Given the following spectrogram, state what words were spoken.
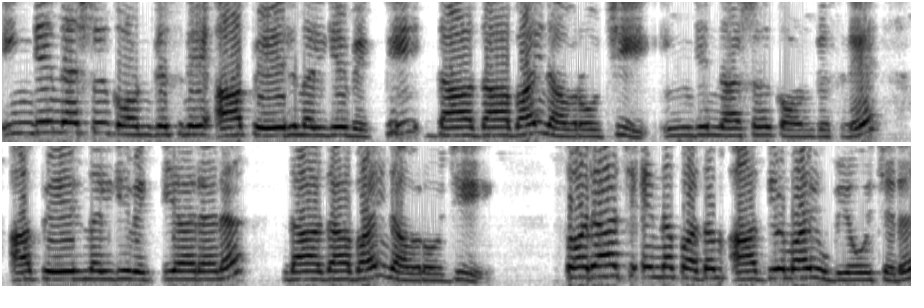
ഇന്ത്യൻ നാഷണൽ കോൺഗ്രസിനെ ആ പേര് നൽകിയ വ്യക്തി ദാദാബായ് നവറോജി. ഇന്ത്യൻ നാഷണൽ കോൺഗ്രസിനെ ആ പേര് നൽകിയ വ്യക്തി ആരാണ്? ദാദാബായ് നവറോജി. സ്വരാജ് എന്ന പദം ആദ്യമായി ഉപയോഗിച്ചത്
